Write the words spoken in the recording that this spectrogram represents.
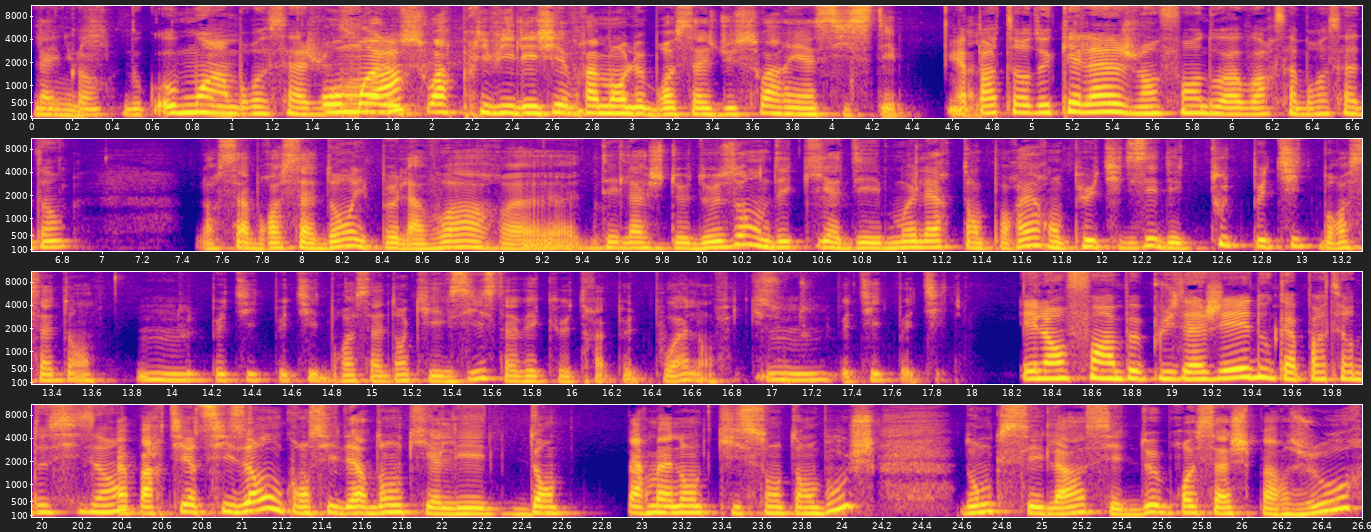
la nuit. Donc au moins un brossage au moins le soir, privilégier vraiment le brossage du soir et insister. Et à partir de quel âge l'enfant doit avoir sa brosse à dents? Alors sa brosse à dents, il peut l'avoir euh, dès l'âge de deux ans. Dès qu'il y a des molaires temporaires, on peut utiliser des toutes petites brosses à dents. Mm. Toutes petites, petites brosses à dents qui existent avec euh, très peu de poils, en fait, qui sont mm. toutes petites, petites. Et l'enfant un peu plus âgé, donc à partir de 6 ans À partir de 6 ans, on considère donc qu'il y a les dents permanentes qui sont en bouche. Donc c'est là, c'est deux brossages par jour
